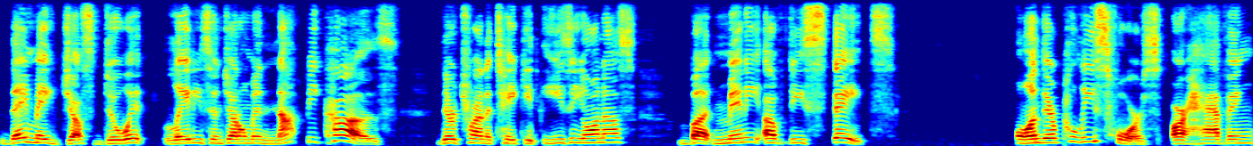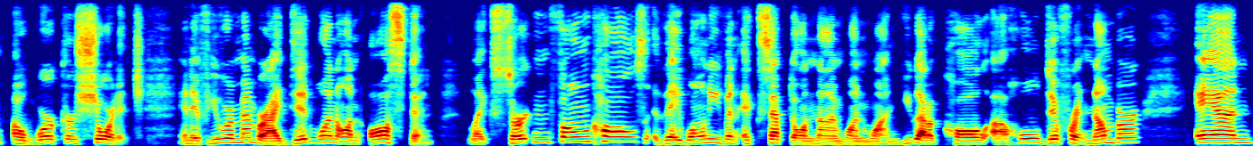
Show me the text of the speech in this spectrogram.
They may just do it ladies and gentlemen not because they're trying to take it easy on us but many of these states on their police force are having a worker shortage. And if you remember, I did one on Austin. Like certain phone calls, they won't even accept on 911. You got to call a whole different number, and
